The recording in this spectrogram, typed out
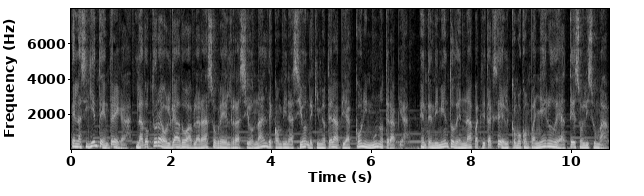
En la siguiente entrega, la doctora Holgado hablará sobre el racional de combinación de quimioterapia con inmunoterapia, entendimiento de napa-clitaxel como compañero de atezolizumab.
